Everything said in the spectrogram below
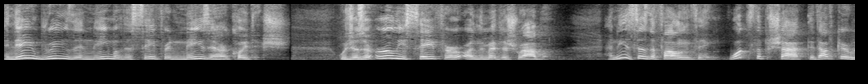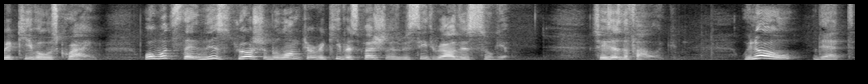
and there he brings the name of the Sefer Nezer HaKodesh, which is an early Sefer on the Medrash Rabbah. And he says the following thing: What's the pshat that Avka Rekiva was crying? Well, what's the this drasha belong to Rekiva, especially as we see throughout this sugya? So he says the following: We know that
